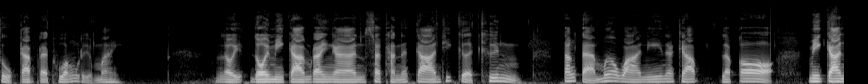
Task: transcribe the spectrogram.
สู่การประท้วงหรือไม่ โดยมีการรายงานสถานการณ์ที่เกิดขึ้นตั้งแต่เมื่อวานนี้นะครับ แล้วก็มีการ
